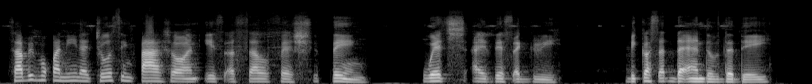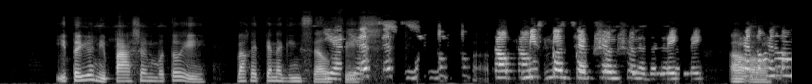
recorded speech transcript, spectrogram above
sabi mo kanina, choosing passion is a selfish thing, which I disagree. Because at the end of the day, ito yun eh, passion mo to eh. Bakit ka naging Yeah, selfish? that's, top misconception talaga. Like, like, Oo. ito ka lang.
